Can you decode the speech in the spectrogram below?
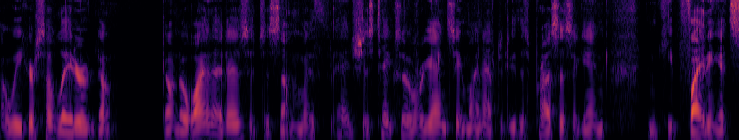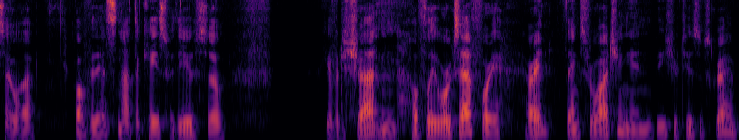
a week or so later. Don't don't know why that is. It's just something with Edge just takes over again, so you might have to do this process again and keep fighting it. So uh, hopefully that's not the case with you. So give it a shot and hopefully it works out for you. All right. Thanks for watching and be sure to subscribe.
